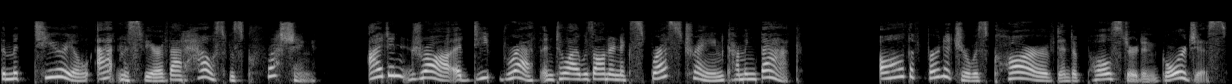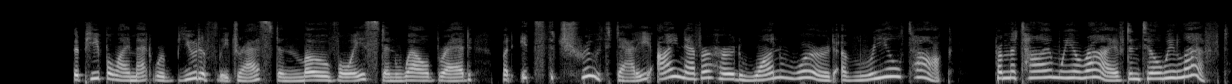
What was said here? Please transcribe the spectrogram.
The material atmosphere of that house was crushing. I didn't draw a deep breath until I was on an express train coming back. All the furniture was carved and upholstered and gorgeous. The people I met were beautifully dressed and low-voiced and well-bred, but it's the truth, Daddy. I never heard one word of real talk from the time we arrived until we left.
